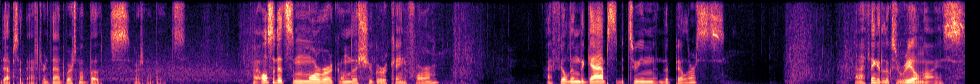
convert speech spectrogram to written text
the episode after that. Where's my boats? Where's my boats? I also did some more work on the sugarcane farm. I filled in the gaps between the pillars. And I think it looks real nice.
